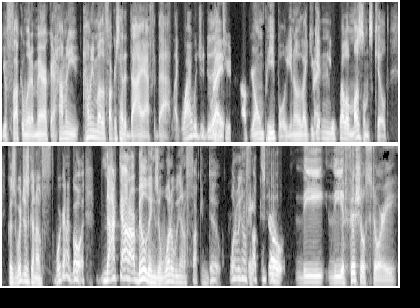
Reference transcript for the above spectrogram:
You're fucking with America. How many how many motherfuckers had to die after that? Like why would you do that Right. to yourself, your own people? You know, like you're Right. getting your fellow Muslims killed because we're just gonna we're gonna go knock down our buildings and what are we gonna fucking do? What are we gonna Okay, fucking do? so the the official story,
